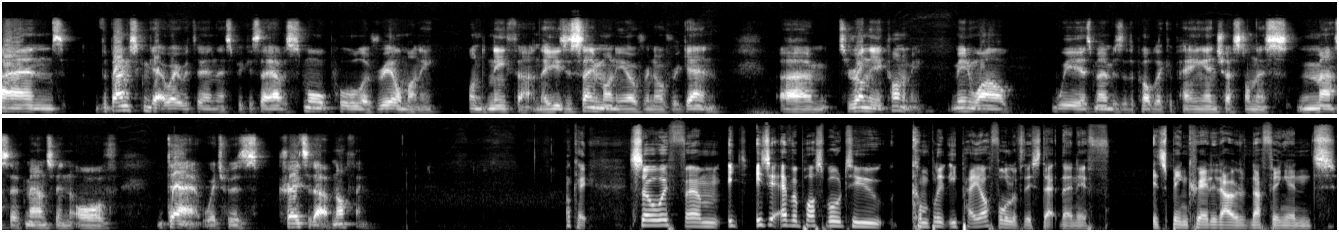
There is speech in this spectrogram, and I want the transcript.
And the banks can get away with doing this because they have a small pool of real money underneath that, and they use the same money over and over again um, to run the economy. Meanwhile, we as members of the public are paying interest on this massive mountain of debt, which was created out of nothing. Okay, so if um, it, is it ever possible to completely pay off all of this debt then, if it's being created out of nothing and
